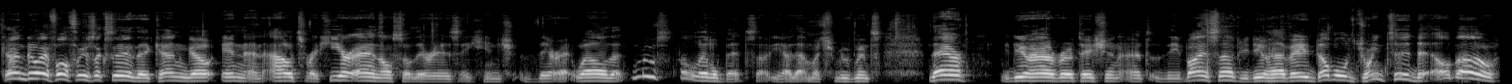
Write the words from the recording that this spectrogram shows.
can do a full 360. They can go in and out right here, and also there is a hinge there as well that moves a little bit, so you have that much movement there. You do have rotation at the bicep. You do have a double jointed elbow.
